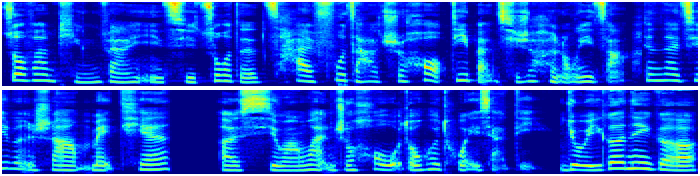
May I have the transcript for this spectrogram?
做饭频繁以及做的菜复杂之后，地板其实很容易脏。现在基本上每天，呃，洗完碗之后，我都会拖一下地。有一个那个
